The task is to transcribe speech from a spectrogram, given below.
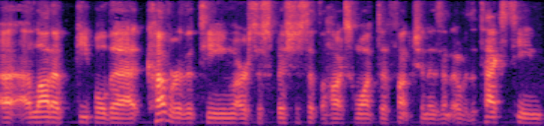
uh, a lot of people that cover the team are suspicious that the Hawks want to function as an over the tax team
